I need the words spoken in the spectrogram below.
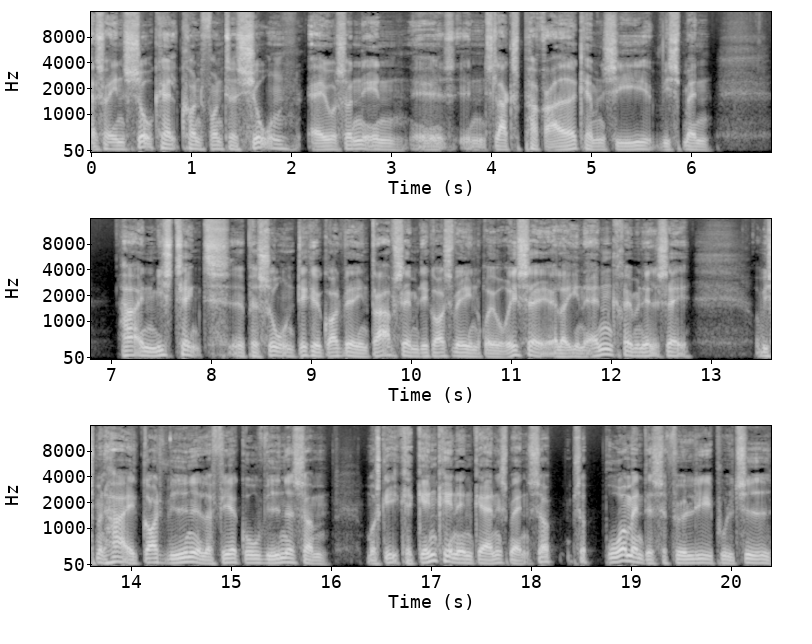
Altså en såkaldt konfrontation er jo sådan en, øh, en slags parade, kan man sige, hvis man har en mistænkt øh, person. Det kan jo godt være i en drabsag, men det kan også være i en røverisag eller i en anden kriminel sag. Og hvis man har et godt vidne eller flere gode vidner, som måske kan genkende en gerningsmand, så, så bruger man det selvfølgelig i politiet.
